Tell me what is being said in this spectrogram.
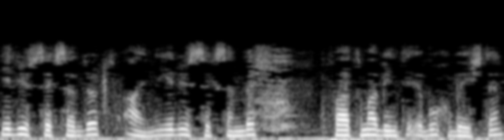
784 aynı. 785 Fatıma binti Ebu Hubeyş'ten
